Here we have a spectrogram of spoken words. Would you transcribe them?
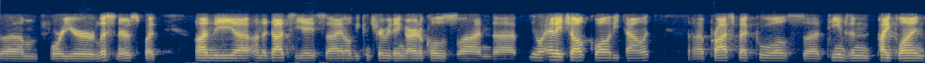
um, for your listeners. But on the uh, on the .ca side, I'll be contributing articles on uh, you know NHL quality talent, uh, prospect pools, uh, teams and pipelines.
